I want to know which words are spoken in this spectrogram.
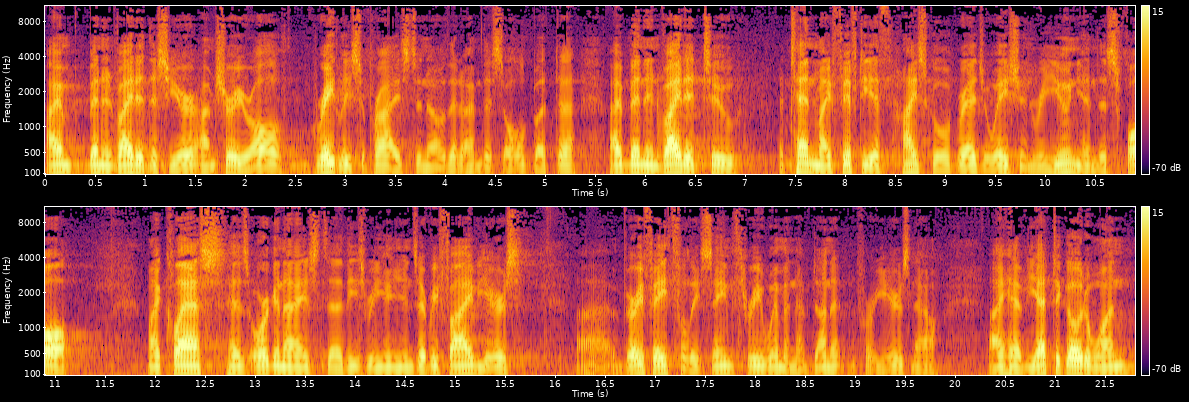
I have been invited this year. I'm sure you're all greatly surprised to know that I'm this old, but uh, I've been invited to attend my 50th high school graduation reunion this fall. My class has organized uh, these reunions every five years, uh, very faithfully. Same three women have done it for years now. I have yet to go to one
